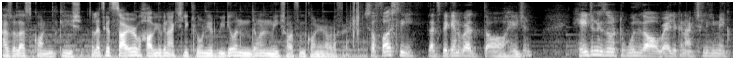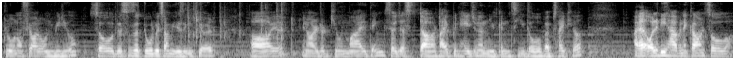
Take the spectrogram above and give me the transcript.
as well as content creation. So let's get started of how you can actually clone your video and make short form content out of it. So firstly, let's begin with uh, HeyGen. HeyGen is a tool uh, where you can actually make a clone of your own video. So this is a tool which I'm using here uh, in order to tune my thing. So just uh, type in HeyGen and you can see the website here. I already have an account, so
